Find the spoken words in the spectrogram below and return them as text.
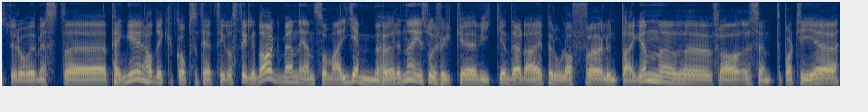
styrer over mest eh, penger. Hadde ikke kapasitet til å stille i dag, men en som er hjemmehørende i storfylket Viken, det er deg, Per Olaf Lundteigen eh, fra Senterpartiet.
